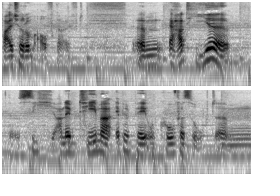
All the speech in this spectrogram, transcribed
falsch herum aufgreift. Ähm, er hat hier sich an dem Thema Apple Pay und Co. versucht. Ähm,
